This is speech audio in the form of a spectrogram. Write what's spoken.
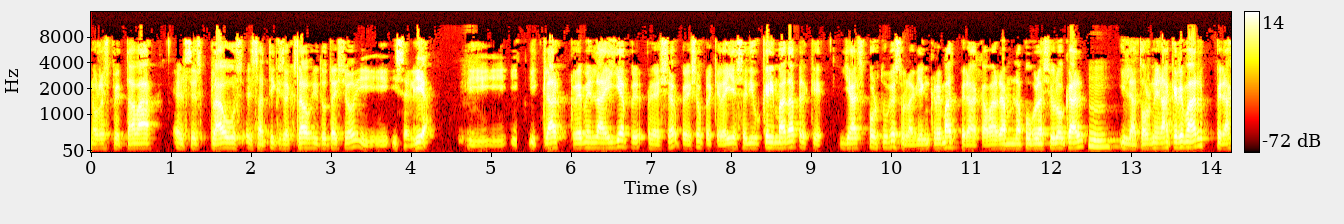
no respectava els esclaus, els antics esclaus i tot això, i, i, i se lia. I, i, i clar, cremen la illa per, per, això, per això, perquè la illa se diu cremada perquè ja els portuguesos l'havien cremat per acabar amb la població local mm. i la tornen a cremar per a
